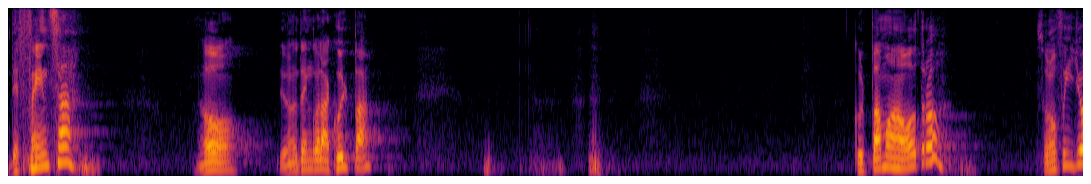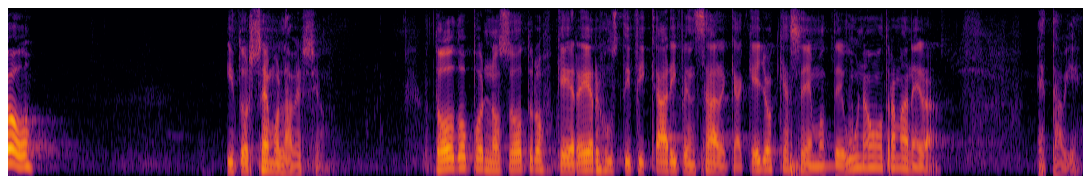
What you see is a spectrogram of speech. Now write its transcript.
¿Defensa? No, yo no tengo la culpa. ¿Culpamos a otro? Eso no fui yo. Y torcemos la versión. Todo por nosotros querer justificar y pensar que aquello que hacemos de una u otra manera está bien.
